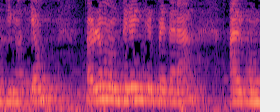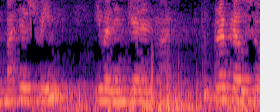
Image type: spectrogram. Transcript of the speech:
Continuación, Pablo Montero interpretará Al compás del swing y Valentía en el mar. Un aplauso.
